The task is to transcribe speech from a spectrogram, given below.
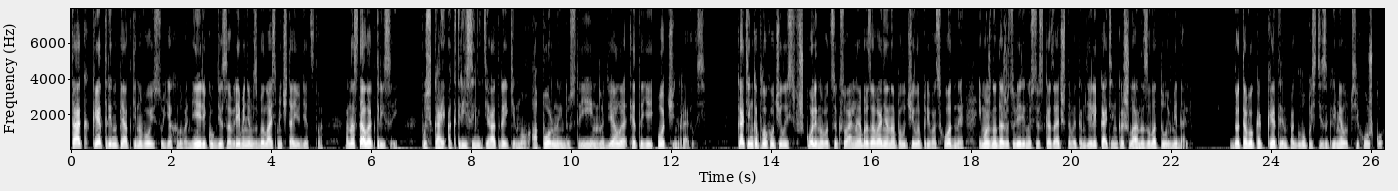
Так Кэтрин Пяткина Войс уехала в Америку, где со временем сбылась мечта ее детства. Она стала актрисой. Пускай актрисой не театра и кино, а порной индустрии, но дело это ей очень нравилось. Катенька плохо училась в школе, но вот сексуальное образование она получила превосходное, и можно даже с уверенностью сказать, что в этом деле Катенька шла на золотую медаль. До того, как Кэтрин по глупости загремела в психушку,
